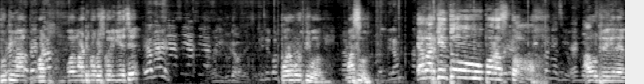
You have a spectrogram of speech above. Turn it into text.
দুটি বল মাঠে প্রবেশ করে গিয়েছে। পরবর্তী বল মাসুদ। এবার কিন্তু পরাস্ত। আউট হয়ে গেলেন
